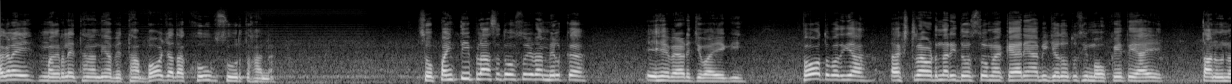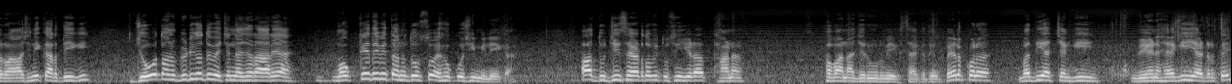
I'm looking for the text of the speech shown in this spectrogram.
ਅਗਲੇ ਮਗਰਲੇ ਥਾਂ ਦੀਆਂ ਵਿੱਥਾਂ ਬਹੁਤ ਜ਼ਿਆਦਾ ਖੂਬਸੂਰਤ ਹਨ। ਸੋ 35 ਪਲੱਸ ਦੋਸਤੋ ਜਿਹੜਾ ਮਿਲਕ, ਇਹ ਵੈੜ ਜਵਾਏਗੀ। ਬਹੁਤ ਵਧੀਆ ਐਕਸਟਰਾ ਆਰਡੀਨਰੀ ਦੋਸਤੋ ਮੈਂ ਕਹਿ ਰਿਹਾ ਵੀ ਜਦੋਂ ਤੁਸੀਂ ਮੌਕੇ ਤੇ ਆਏ, ਤੁਹਾਨੂੰ ਨਿਰਾਸ਼ ਨਹੀਂ ਕਰਦੀਗੀ ਜੋ ਤੁਹਾਨੂੰ ਵੀਡੀਓ ਦੇ ਵਿੱਚ ਨਜ਼ਰ ਆ ਰਿਹਾ, ਮੌਕੇ ਤੇ ਵੀ ਤੁਹਾਨੂੰ ਦੋਸਤੋ ਇਹੋ ਕੁਝ ਹੀ ਮਿਲੇਗਾ। ਆ ਦੂਜੀ ਸਾਈਡ ਤੋਂ ਵੀ ਤੁਸੀਂ ਜਿਹੜਾ ਥਣ ਹਵਾਨਾ ਜ਼ਰੂਰ ਵੇਖ ਸਕਦੇ ਹੋ। ਬਿਲਕੁਲ ਵਧੀਆ ਚੰਗੀ ਵੇਣ ਹੈਗੀ ਆਰਡਰ ਤੇ।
